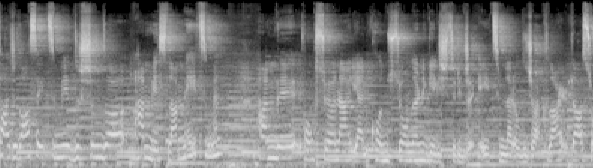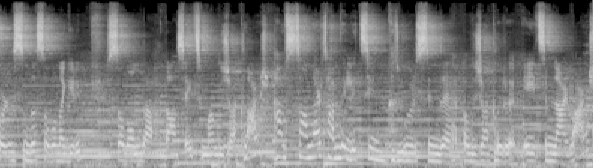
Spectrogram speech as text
Sadece dans eğitimi dışında hem beslenme eğitimi hem de fonksiyonel yani kondisyonlarını geliştirici eğitimler alacaklar. Daha sonrasında salona girip salonda dans eğitimi alacaklar. Hem standart hem de Latin kategorisinde alacakları eğitimler var.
